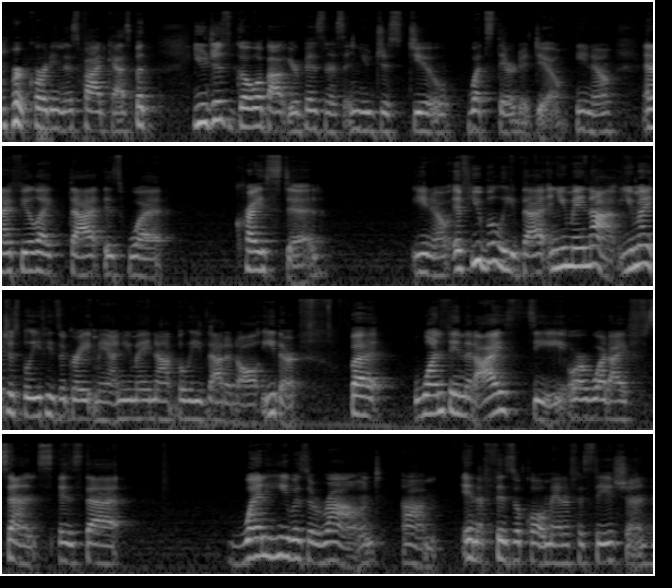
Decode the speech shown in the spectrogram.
recording this podcast, but you just go about your business and you just do what's there to do, you know? And I feel like that is what Christ did you know if you believe that and you may not you might just believe he's a great man you may not believe that at all either but one thing that i see or what i sense is that when he was around um, in a physical manifestation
